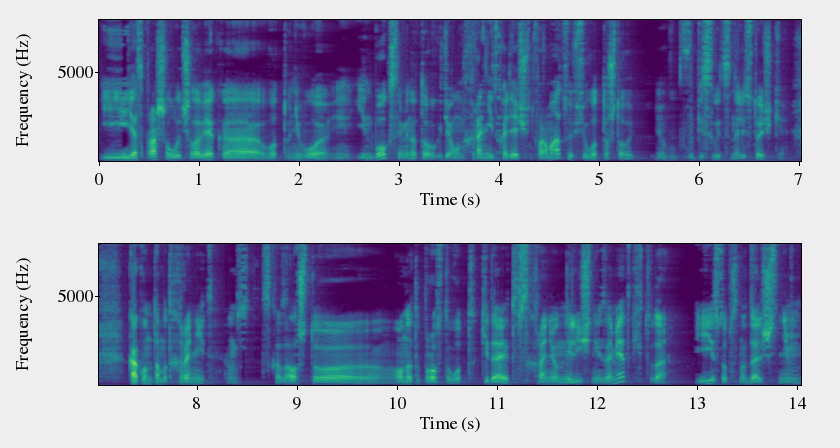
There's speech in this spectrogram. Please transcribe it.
И я спрашивал у человека, вот у него inbox, именно то, где он хранит входящую информацию, всю вот то, что выписывается на листочке, как он там это хранит. Он сказал, что он это просто вот кидает в сохраненные личные заметки туда, и, собственно, дальше с ним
